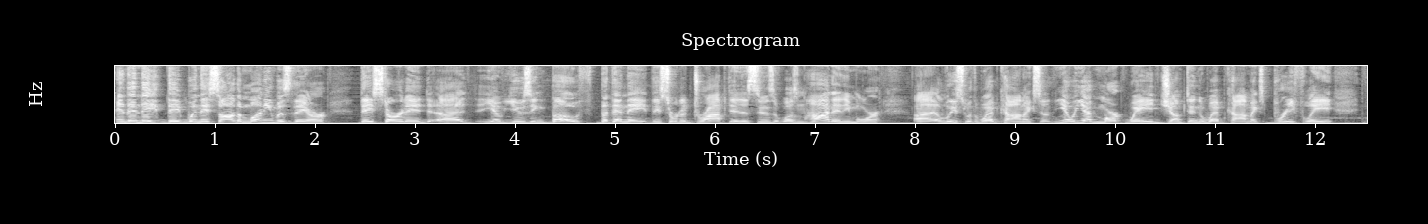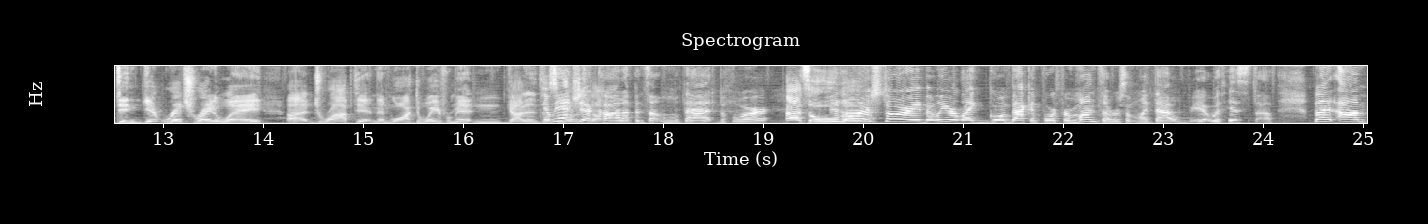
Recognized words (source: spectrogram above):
And then they, they when they saw the money was there, they started uh, you know using both. But then they they sort of dropped it as soon as it wasn't hot anymore. Uh, at least with webcomics, so, you know, we had Mark Waid jumped into webcomics briefly, didn't get rich right away, uh, dropped it, and then walked away from it and got into Yeah, we actually got caught up in something with that before. That's a whole other. story, but we were like going back and forth for months or something like that with his stuff. But um,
